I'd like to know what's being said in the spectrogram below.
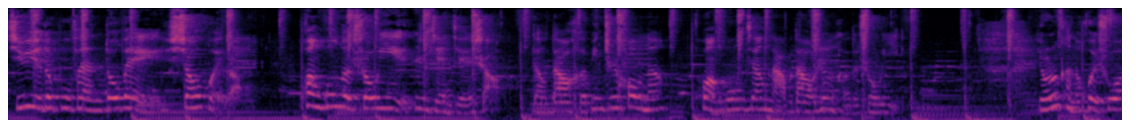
其余的部分都被销毁了。矿工的收益日渐减少，等到合并之后呢，矿工将拿不到任何的收益。有人可能会说，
